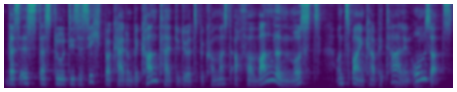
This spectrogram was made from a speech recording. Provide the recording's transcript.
das ist, dass du diese Sichtbarkeit und Bekanntheit, die du jetzt bekommen hast, auch verwandeln musst, und zwar in Kapital, in Umsatz.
